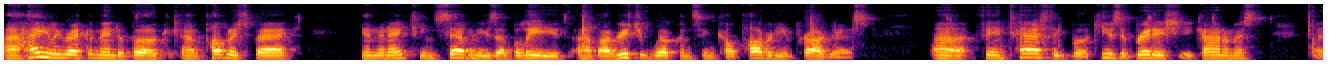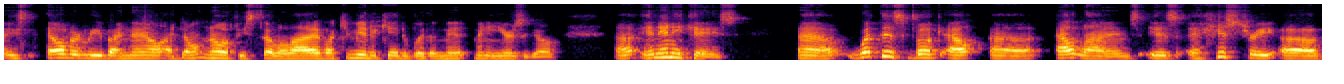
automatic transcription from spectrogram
I highly recommend a book uh, published back in the 1970s, I believe, by Richard Wilkinson called Poverty and Progress. fantastic book. He was a British economist uh, he's elderly by now. I don't know if he's still alive. I communicated with him many years ago. Uh, in any case, uh, what this book out, uh, outlines is a history of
